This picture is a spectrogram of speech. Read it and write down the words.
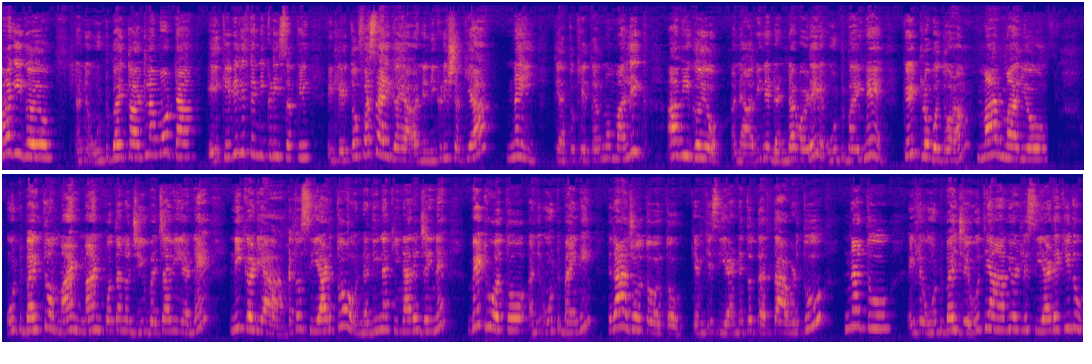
ભાગી ગયો. અને ઊંટભાઈ તો આટલા મોટા, એ કેવી રીતે નીકળી શકે? એટલે તો ફસાઈ ગયા અને નીકળી શક્યા નહીં. ત્યાં તો ખેતરનો માલિક આવી ગયો અને આવીને દંડા વડે ઊંટભાઈને કેટલો બધો આમ માર માર્યો. ઊંટભાઈ તો માંડ માંડ પોતાનો જીવ બચાવી અને નીકળ્યા. તો શિયાળ તો નદીના કિનારે જઈને બેઠો હતો અને ઊંટભાઈની રાહ જોતો હતો. કેમ કે શિયાળને તો તરતા આવડતું નતું. એટલે ઊંટભાઈ જેવું ત્યાં આવ્યો એટલે શિયાળે કીધું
